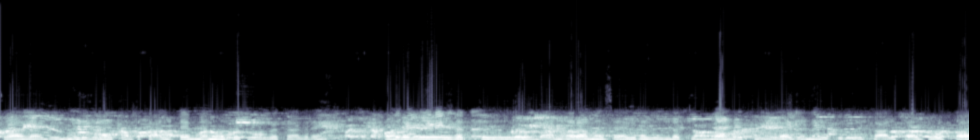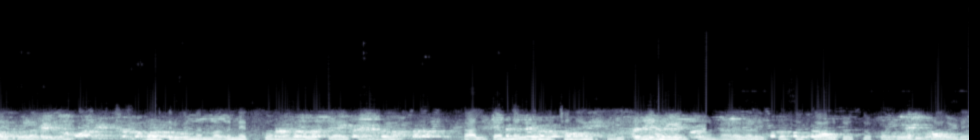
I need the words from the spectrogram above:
ಸೊ ಹಾಗಾಗಿ ನೋಡಿದ್ರಾಯ್ತು ಅಂತ ಖಾಲಿ ನಲ್ಲಿ ನೋಡ್ಬೇಕು, ನೋಡಬೇಕಾದ್ರೆ. ಅದರಲ್ಲಿ ಇವತ್ತು ಭಾನುವಾರ ಅಮಾವಾಸ್ಯೆ ಆಗಿರೋದ್ರಿಂದ ತುಂಬ ಅಂದರೆ ತುಂಬ ಜನ ಇದ್ದರು ಕಾಲು ಕಾಲು ತುಳ್ತಾ ಇದ್ರು ಒಳಗಡೆ. ನೋಡ್ತಿರ್ಬೋದು ನನ್ನ ಮಗನ ಎತ್ಕೊಂಬಂದು ಆಯ್ತು ನನಗೆ ಕಾಲು ಟೈಮ್ನಲ್ಲಿ ಬರ್ಬೇಕು ಚೆನ್ನಾಗಿರ್ತಲ್ಲ ಕಲ್ಲಿ ನೀರು ನಳಗಳಿತ್ತು ಸೊ ಕಾಲುಗಳು ತೊಗೊಂಡು ಹೋದ್ವಿ ಒಳಗಡೆ.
